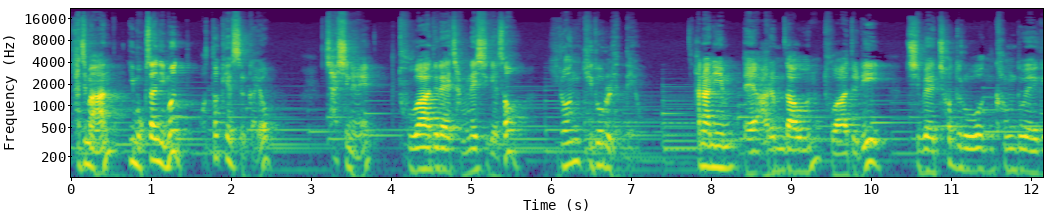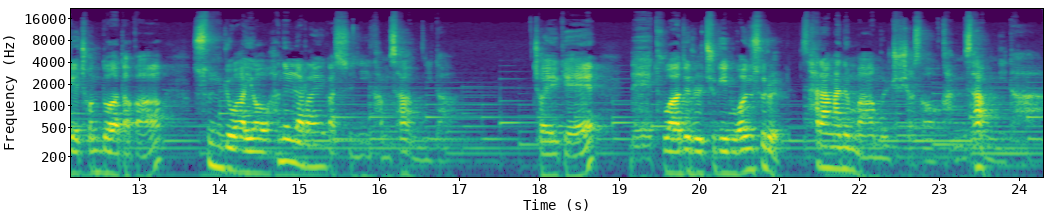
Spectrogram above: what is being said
하지만 이 목사님은 어떻게 했을까요? 자신의 두 아들의 장례식에서 이런 기도를 했대요. 하나님, 내 아름다운 두 아들이 집에 쳐들어온 강도에게 전도하다가 순교하여 하늘나라에 갔으니 감사합니다. 저에게 내 두 아들을 죽인 원수를 사랑하는 마음을 주셔서 감사합니다.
